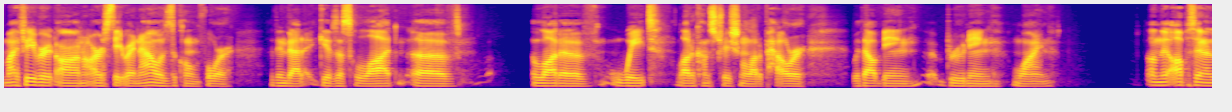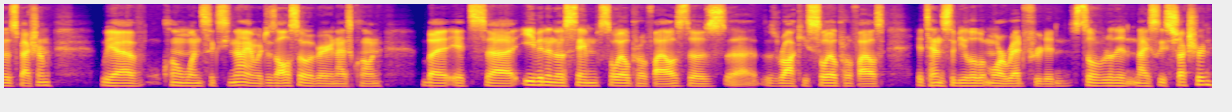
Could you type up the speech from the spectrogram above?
My favorite on our estate right now is the clone 4 i think that gives us a lot of a lot of weight a lot of concentration a lot of power without being brooding wine. On the opposite end of the spectrum we have clone 169 which is also a very nice clone but it's uh, even in those same soil profiles, those uh, those rocky soil profiles, it tends to be a little bit more red fruited. Still really nicely structured,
